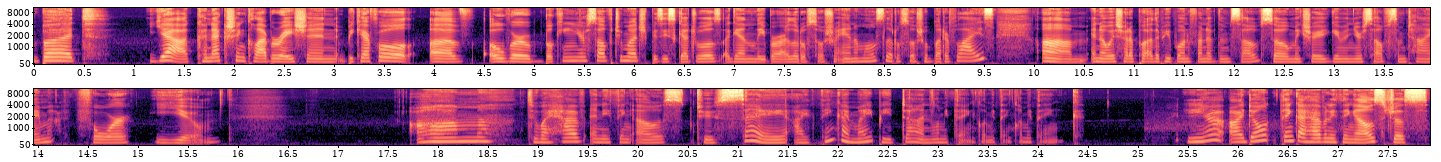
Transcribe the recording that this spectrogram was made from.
but yeah, connection, collaboration. Be careful of overbooking yourself too much. Busy schedules. Again, Libra are little social animals, little social butterflies, um, and always try to put other people in front of themselves. So make sure you're giving yourself some time for you. Um, do I have anything else to say? I think I might be done. Let me think. Let me think. Let me think. Yeah, I don't think I have anything else. Just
